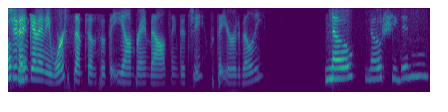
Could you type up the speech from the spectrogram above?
She didn't get any worse symptoms with the Aeon brain balancing, did she? With the irritability? No, no, she didn't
